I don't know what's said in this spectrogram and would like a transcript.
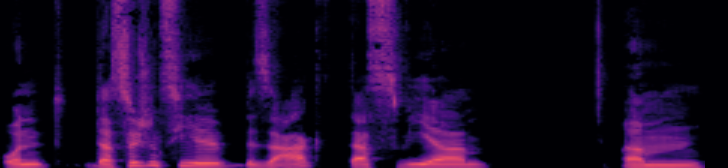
Und das Zwischenziel besagt, dass wir ähm,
